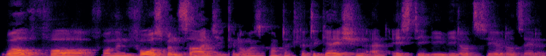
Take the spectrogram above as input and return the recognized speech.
Well, for, for the enforcement side, you can always contact litigation at stbb.co.za.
